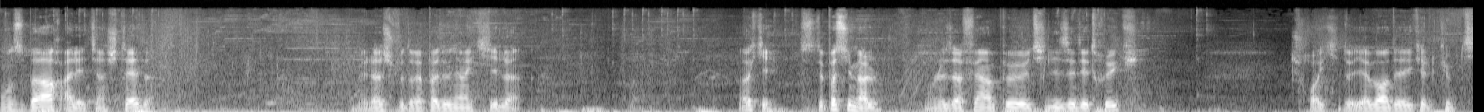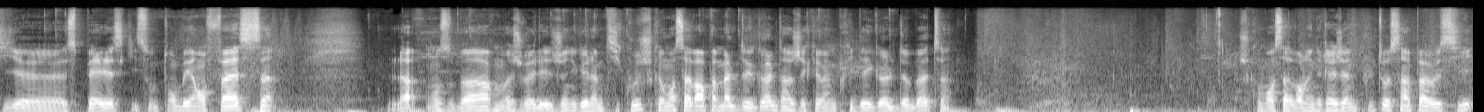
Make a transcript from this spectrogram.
On se barre. Allez, tiens, je t'aide. Mais là, je voudrais pas donner un kill. Ok, c'était pas si mal. On les a fait un peu utiliser des trucs. Je crois qu'il doit y avoir des, quelques petits euh, spells qui sont tombés en face. Là, on se barre. Moi, je vais aller jungle un petit coup. Je commence à avoir pas mal de gold. Hein. J'ai quand même pris des gold de bot. Je commence à avoir une régène plutôt sympa aussi.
